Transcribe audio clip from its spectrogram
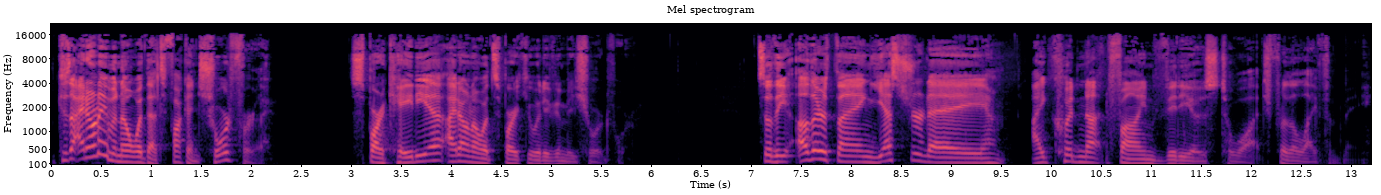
because I don't even know what that's fucking short for. Sparkadia. I don't know what Sparky would even be short for. So the other thing, yesterday I could not find videos to watch for the life of me.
